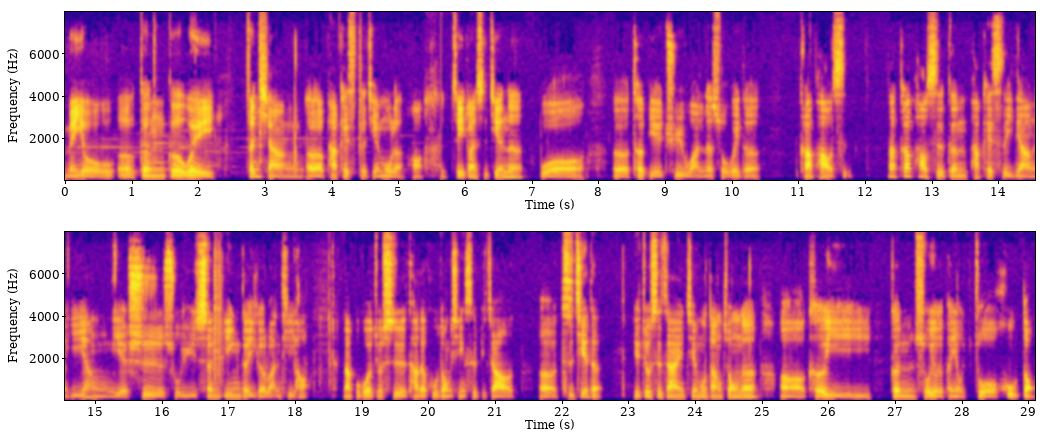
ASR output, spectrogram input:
没有呃跟各位。分享呃 Podcast 的节目了哦。这一段时间呢，我呃特别去玩了所谓的 Clubhouse。那 Clubhouse 跟 Podcast 一样，一样也是属于声音的一个软体哈。那不过就是它的互动性是比较呃直接的，也就是在节目当中呢，呃可以跟所有的朋友做互动。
